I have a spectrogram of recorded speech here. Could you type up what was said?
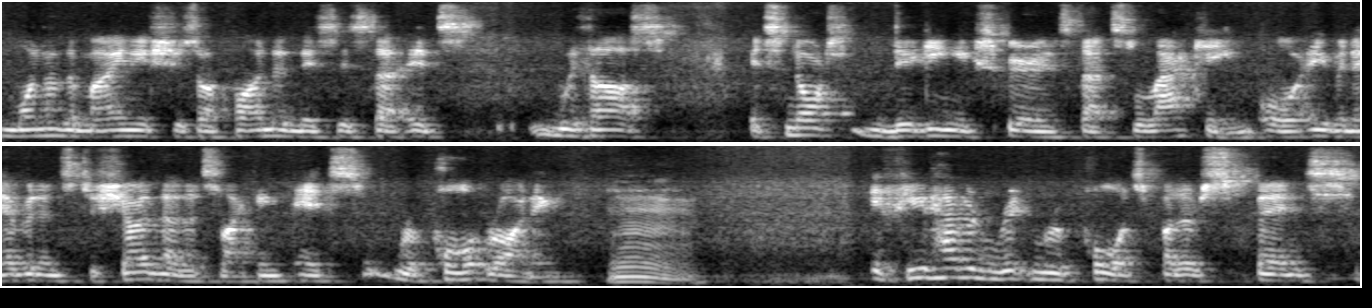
one of the main issues I find in this is that it's with us. It's not digging experience that's lacking, or even evidence to show that it's lacking. It's report writing. Mm. If you haven't written reports but have spent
